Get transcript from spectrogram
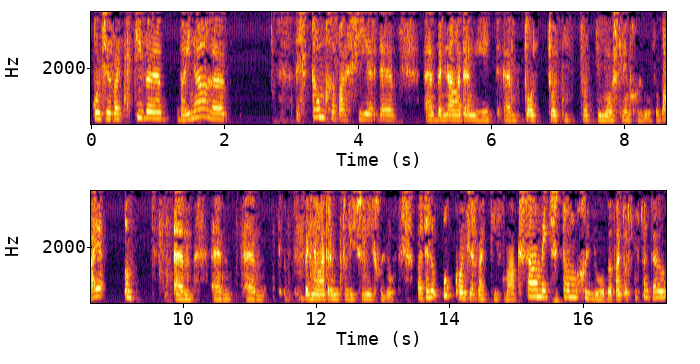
konservatiewe byna 'n uh, 'n stamgebaseerde uh, benadering het um, tot tot tot die moslim geloof. Baie oud ehm um, ehm um, ehm um, benadering tot die sunni geloof wat hulle ook konservatief maak saam met stamgelowe want ons moet onthou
